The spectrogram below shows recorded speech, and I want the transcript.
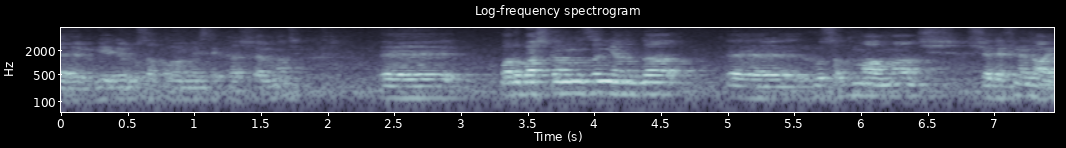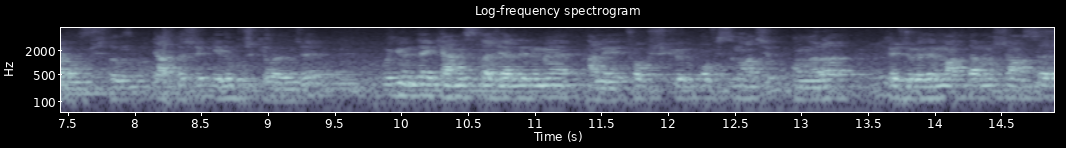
E, yeni ruhsat olan meslektaşlarıma. E, Baro Başkanımızın yanında e, ruhsatımı alma şerefine nail olmuştum yaklaşık 7,5 yıl önce. Bugün de kendi stajyerlerime hani çok şükür ofisimi açıp onlara tecrübelerimi aktarma şansı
